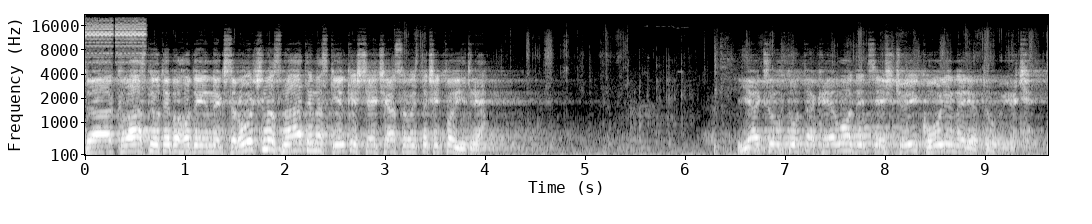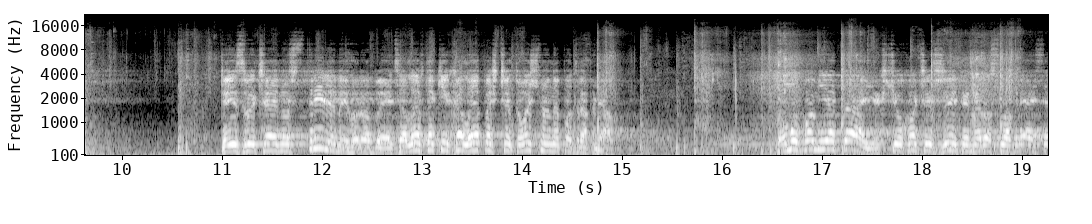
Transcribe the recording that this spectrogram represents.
Так, класний у тебе годинник. Зручно знати, наскільки ще часу вистачить повітря. Я чув, тут таке водиться, що і кулі не рятують. Ти, звичайно ж, стріляний горобець, але в такі халепи ще точно не потрапляв. Тому пам'ятай, якщо хочеш жити, не розслабляйся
